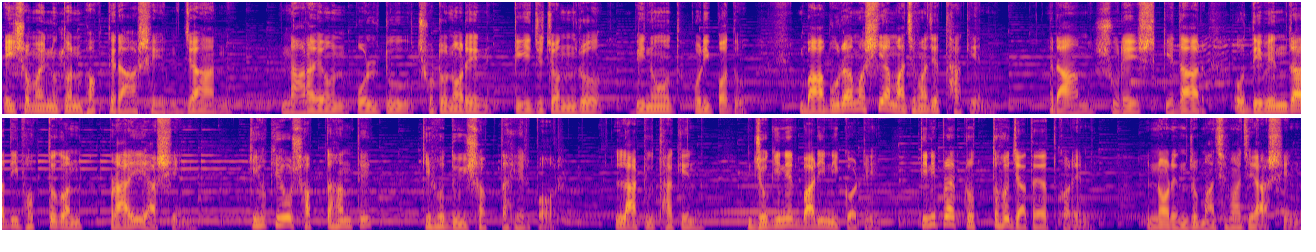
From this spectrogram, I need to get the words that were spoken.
এই সময় নূতন ভক্তেরা আসেন, যান। নারায়ণ, পল্টু, ছোট নরেন, তেজচন্দ্র, বিনোদ, হরিপদ। বাবুরাম আসিয়া মাঝে মাঝে থাকেন। রাম, সুরেশ, কেদার ও দেবেন্দ্রাদি ভক্তগণ প্রায়ই আসেন। কেহ কেহ সপ্তাহান্তে, কেহ দুই সপ্তাহের পর। লাটু থাকেন, যোগিনের বাড়ি নিকটে। তিনি প্রায় প্রত্যহ যাতায়াত করেন। নরেন্দ্র মাঝে মাঝে আসেন,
